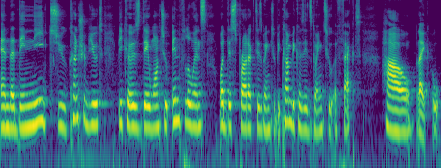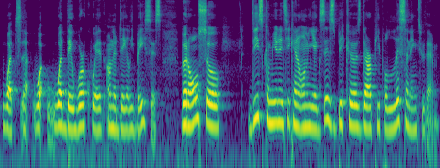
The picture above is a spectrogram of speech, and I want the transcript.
and that they need to contribute because they want to influence what this product is going to become because it's going to affect how like what what what they work with on a daily basis. But also this community can only exist because there are people listening to them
